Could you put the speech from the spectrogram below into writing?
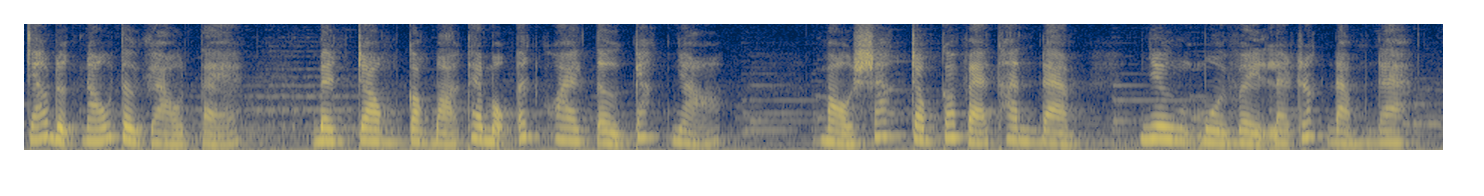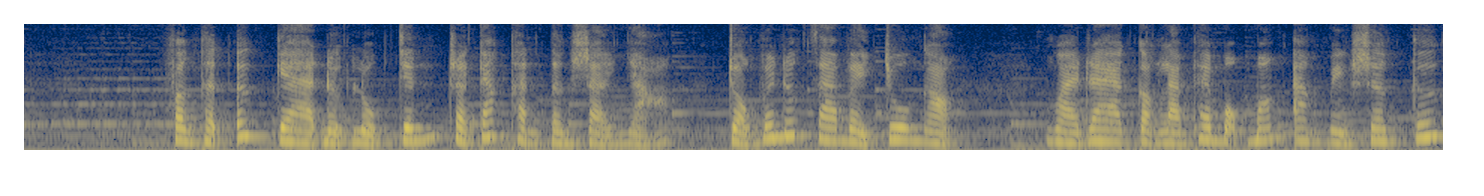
Cháo được nấu từ gạo tẻ, bên trong còn bỏ thêm một ít khoai từ cắt nhỏ. Màu sắc trông có vẻ thanh đạm, nhưng mùi vị lại rất đậm đà. Phần thịt ức gà được luộc chín rồi cắt thành từng sợi nhỏ, trộn với nước gia vị chua ngọt. Ngoài ra còn làm thêm một món ăn miền sơn cước.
